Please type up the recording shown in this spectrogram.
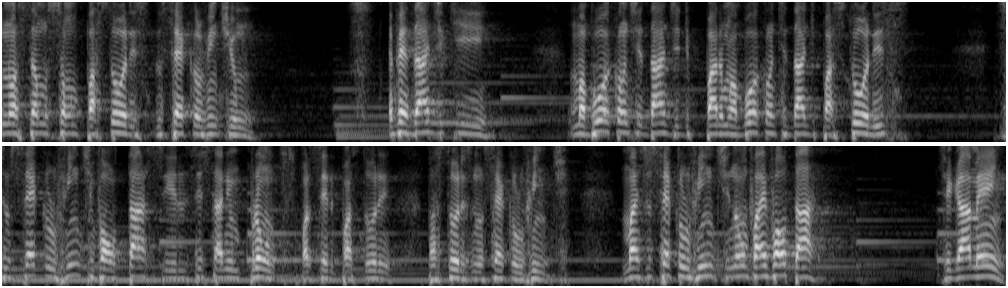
nós estamos somos pastores do século 21. É verdade que uma boa quantidade de, para uma boa quantidade de pastores se o século XX voltasse, eles estariam prontos para serem pastores, pastores no século XX. Mas o século XX não vai voltar. Diga amém.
